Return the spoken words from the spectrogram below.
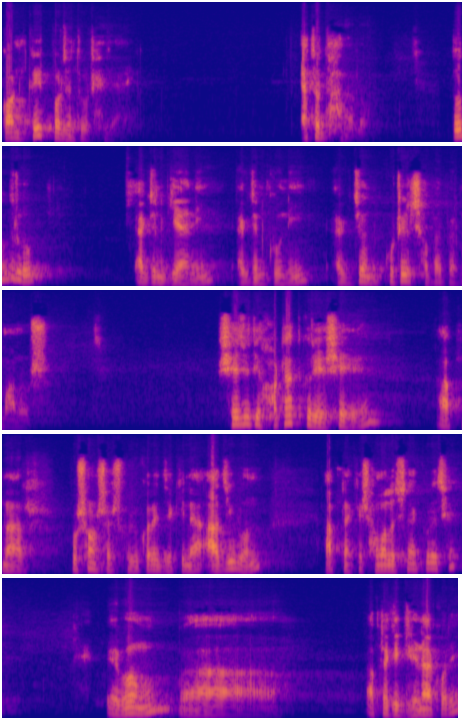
কনক্রিট পর্যন্ত উঠে যায়। এত ধারালো। তদ্রূপ একজন জ্ঞানী, একজন গুণী, একজন কুটিল স্বভাবের মানুষ, সে যদি হঠাৎ করে এসে আপনার প্রশংসা শুরু করে যে কিনা আজীবন আপনাকে সমালোচনা করেছে এবং আপনাকে ঘৃণা করে,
